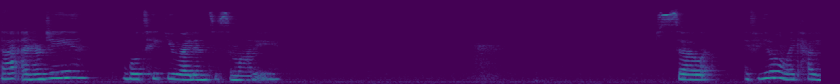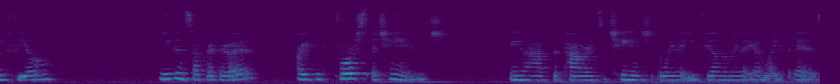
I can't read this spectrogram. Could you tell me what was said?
That energy will take you right into samadhi. So if you don't like how you feel, you can suffer through it or you can force a change. You have the power to change the way that you feel and the way that your life is.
